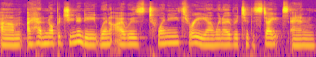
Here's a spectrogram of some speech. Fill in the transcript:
Um, I had an opportunity when I was 23. I went over to the States and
